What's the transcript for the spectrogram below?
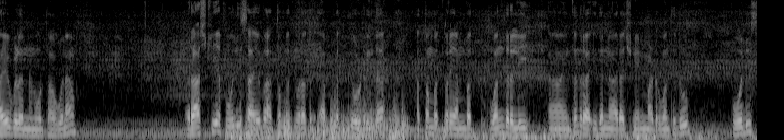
ಆಯೋಗಗಳನ್ನು ನೋಡ್ತಾ ಹೋಗೋಣ. ರಾಷ್ಟ್ರೀಯ ಪೊಲೀಸ್ ಆಯೋಗ ಹತ್ತೊಂಬತ್ತು ನೂರ ಎಪ್ಪತ್ತೇಳರಿಂದ ಹತ್ತೊಂಬತ್ತು ನೂರ ಎಂಬತ್ತೊಂದರಲ್ಲಿ ಅಂತಂದ್ರೆ ಇದನ್ನು ರಚನೆಯನ್ನು ಮಾಡಿರುವಂಥದ್ದು. ಪೊಲೀಸ್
